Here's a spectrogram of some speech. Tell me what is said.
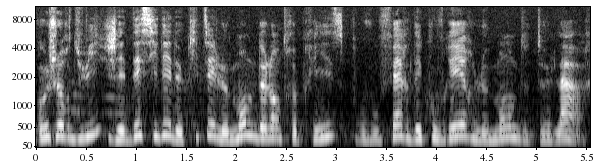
Aujourd'hui, j'ai décidé de quitter le monde de l'entreprise pour vous faire découvrir le monde de l'art.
